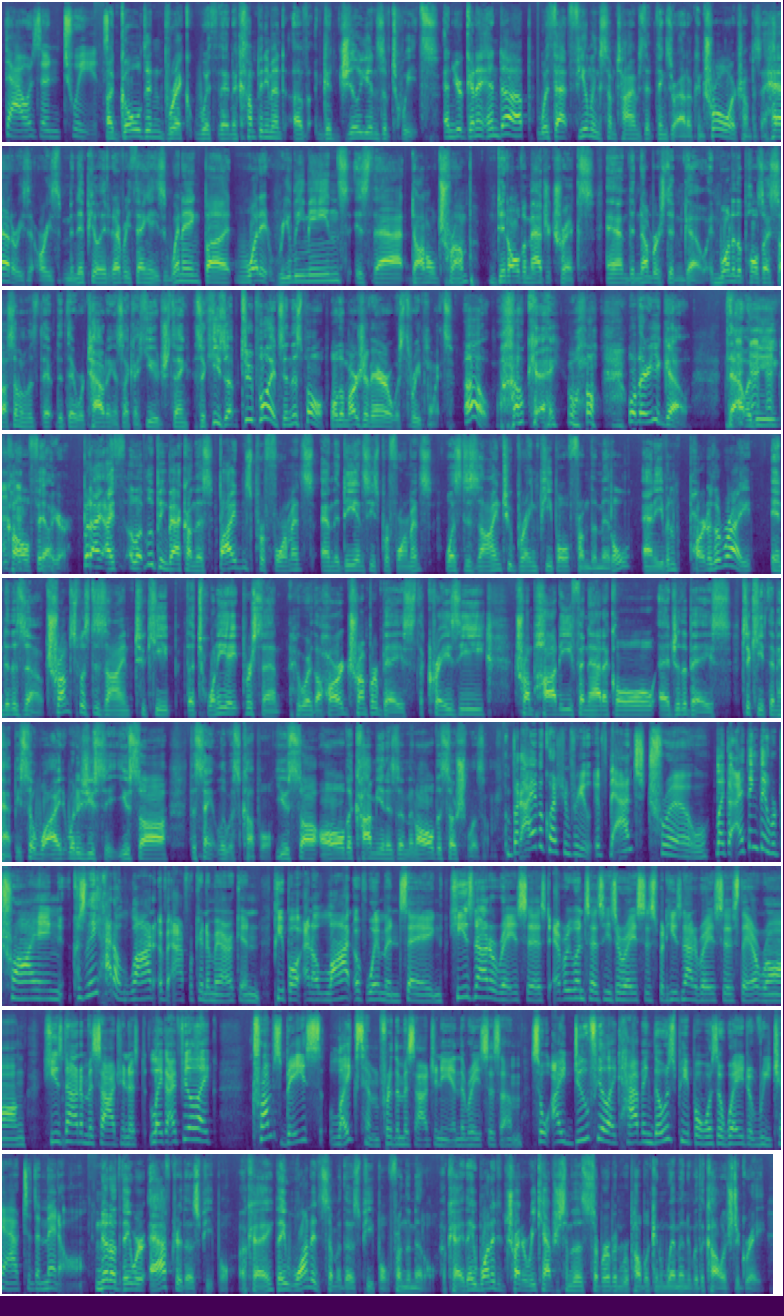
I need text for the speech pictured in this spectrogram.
5,000 tweets. A golden brick with an accompaniment of gajillions of tweets. And you're going to end up with that feeling sometimes that things are out of control or Trump is ahead or he's or he's manipulated everything and he's winning. But what it really means is that Donald Trump did all the magic tricks and the numbers didn't go. In one of the polls I saw someone was that, that they were touting as like a huge thing. It's like he's up 2 points in this poll. Well, the margin of error was 3 points. Oh, okay. Well, well there you go. That would be called failure. But I, I, looping back on this, Biden's performance and the DNC's performance was designed to bring people from the middle and even part of the right into the zone. Trump's was designed to keep the 28% who are the hard Trumper base, the crazy Trump hottie fanatical edge of the base, to keep them happy. So why what did you see? You saw the St. Louis couple. You saw all the communism and all the socialism. But I have a question for you. If that's true, like I think they were trying cuz they had a lot of African American people and a lot of women saying he's not a racist. Everyone says he's a racist, but he's not a racist. They're wrong He's not a misogynist. Like, I feel like Trump's base likes him for the misogyny and the racism. So I do feel like having those people was a way to reach out to the middle. No, no, they were after those people, okay? They wanted some of those people from the middle, okay? They wanted to try to recapture some of those suburban Republican women with a college degree.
